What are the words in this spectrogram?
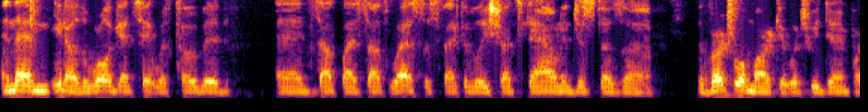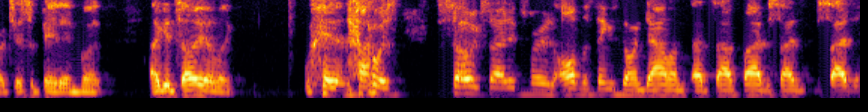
And then you know the world gets hit with COVID, and South by Southwest effectively shuts down and just does uh, the virtual market, which we didn't participate in. But I can tell you, like that was so excited for all the things going down on, at South by. Besides besides the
